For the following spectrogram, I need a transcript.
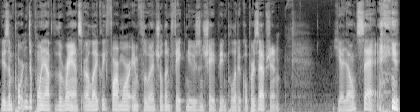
it is important to point out that the rants are likely far more influential than fake news in shaping political perception. You don't say.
